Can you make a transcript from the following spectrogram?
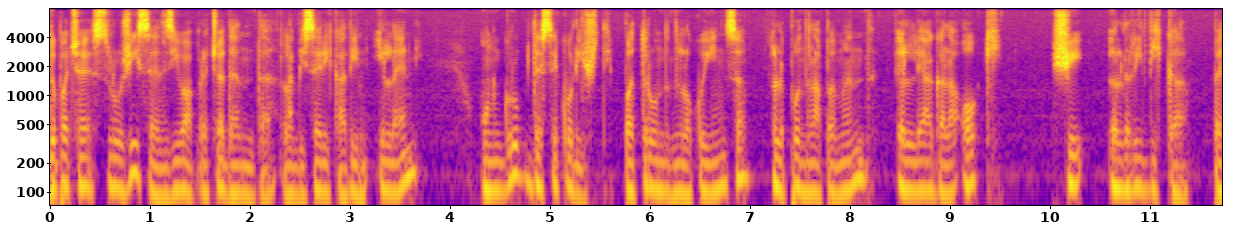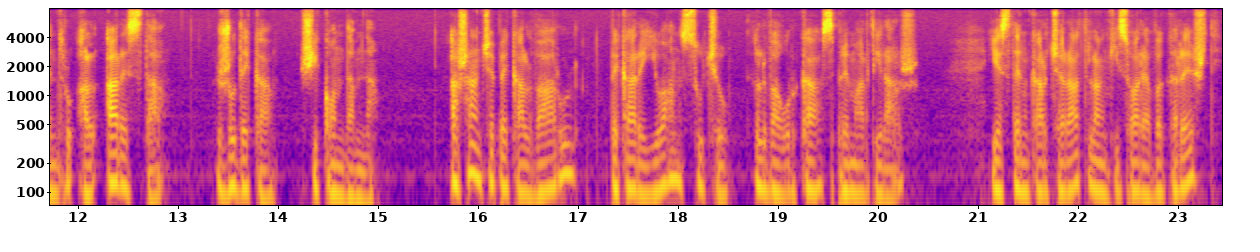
după ce slujise în ziua precedentă la biserica din Ileni, un grup de securiști pătrund în locuință, îl pun la pământ, îl leagă la ochi și îl ridică pentru a-l aresta, judeca și condamna. Așa începe calvarul pe care Ioan Suciu îl va urca spre martiraj. Este încarcerat la închisoarea Văcărești,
